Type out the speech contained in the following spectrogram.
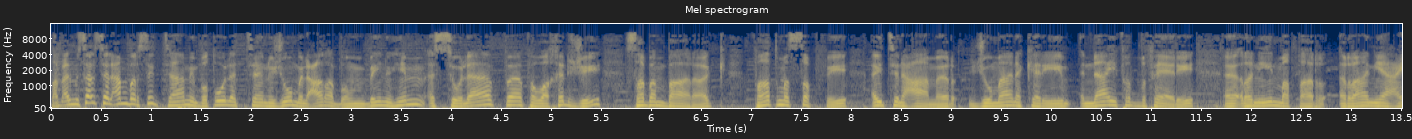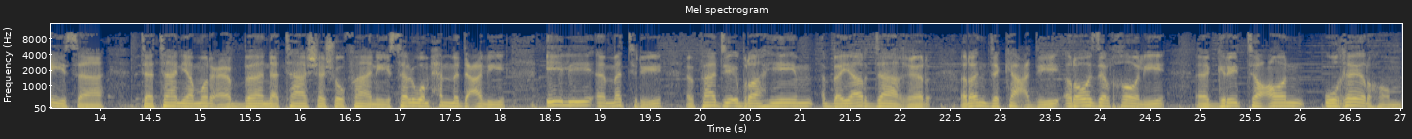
طبعا مسلسل عنبر ستة من بطولة نجوم العرب ومن بينهم السلاف فواخرجي صبا مبارك فاطمة الصفي أيتن عامر جمانة كريم نايف الظفيري آه، رنين مطر رانيا عيسى تاتانيا مرعب نتاشا شوفاني سلوى محمد علي إيلي متري فادي إبراهيم بيار داغر رند كعدي روز الخولي آه، عون وغيرهم.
